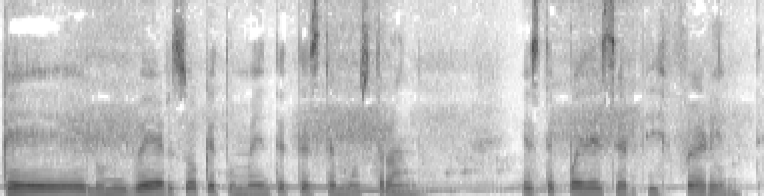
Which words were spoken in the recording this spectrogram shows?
que el universo, que tu mente te esté mostrando. Este puede ser diferente.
